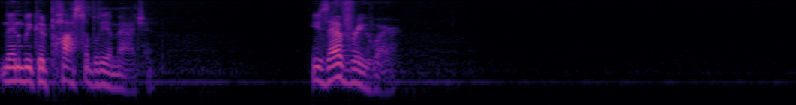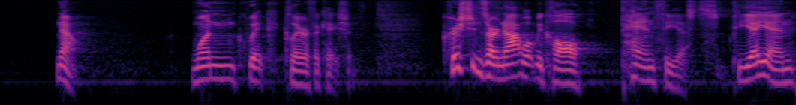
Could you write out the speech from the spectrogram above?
than we could possibly imagine. He's everywhere. Now, one quick clarification Christians are not what we call pantheists, P A N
